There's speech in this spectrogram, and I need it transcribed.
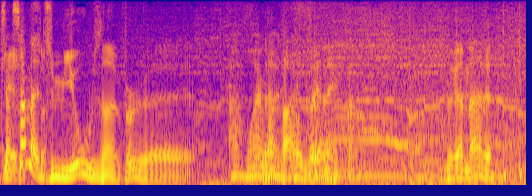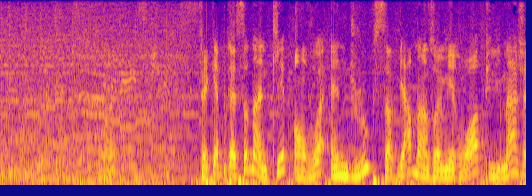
Ça ressemble à ça. du Muse un peu. euh, Ah ouais, ouais, la bien euh, vraiment, là. Fait qu'après ça, dans le clip, on voit Andrew qui se regarde dans un miroir, puis l'image,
